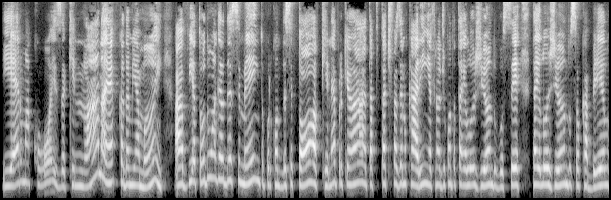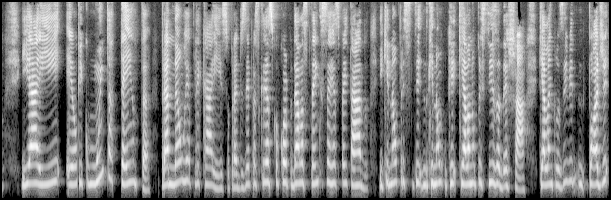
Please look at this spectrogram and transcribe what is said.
E era uma coisa que lá na época da minha mãe havia todo um agradecimento por conta desse toque, né? Porque ah, tá, tá te fazendo carinho, afinal de contas tá elogiando você, tá elogiando o seu cabelo. E aí eu fico muito atenta para não replicar isso, para dizer para as crianças que o corpo delas tem que ser respeitado e que não que não que, que ela não precisa deixar, que ela inclusive pode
